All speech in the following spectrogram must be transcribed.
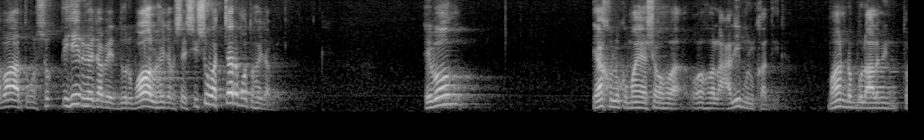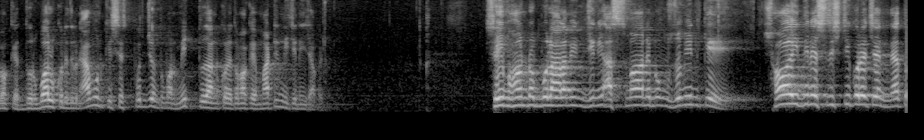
আবার তোমার শক্তিহীন হয়ে যাবে, দুর্বল হয়ে যাবে, সেই শিশু বাচ্চার মতো হয়ে যাবে। এবং ইয়াকুলুক মায়া ওহল আলিমুল কাদির। মহান রব্বুল আলমিন তোমাকে দুর্বল করে দেবেন, এমনকি শেষ পর্যন্ত তোমার মৃত্যু দান করে তোমাকে মাটির নিচে নিয়ে যাবেন। সেই মহান রব্বুল আলমিন যিনি আসমান এবং জমিনকে ছয় দিনে সৃষ্টি করেছেন এত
